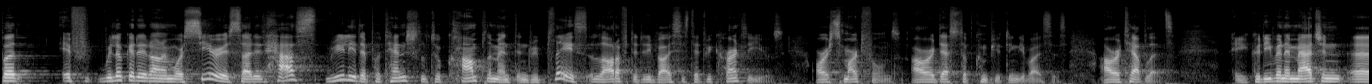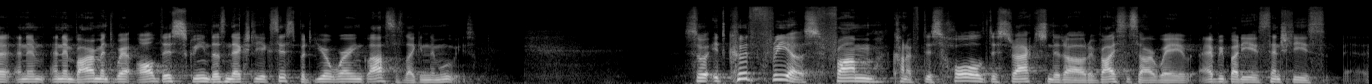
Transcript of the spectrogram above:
but if we look at it on a more serious side, it has really the potential to complement and replace a lot of the devices that we currently use our smartphones, our desktop computing devices, our tablets. You could even imagine uh, an, an environment where all this screen doesn't actually exist, but you're wearing glasses like in the movies. So it could free us from kind of this whole distraction that our devices are, where everybody essentially is uh,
